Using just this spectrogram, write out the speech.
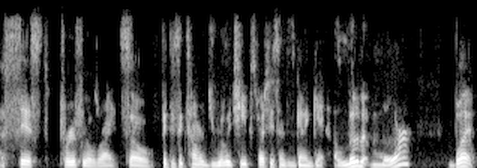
assist peripherals, right? So 5,600 is really cheap, especially since he's going to get a little bit more. But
